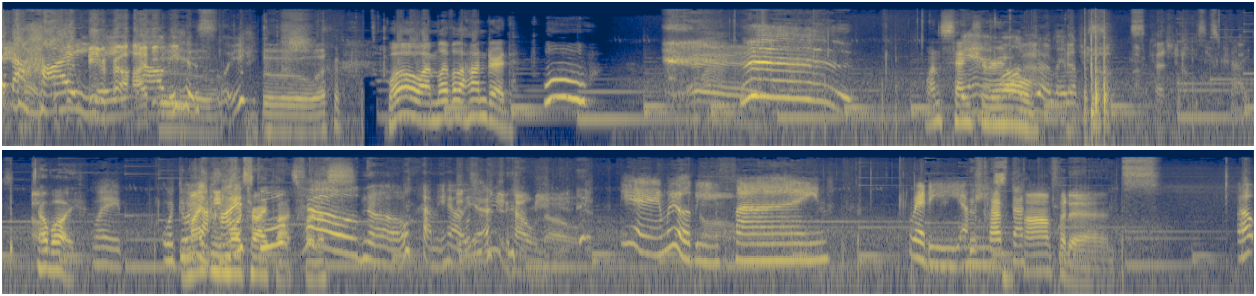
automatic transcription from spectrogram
went hiding. hiding, We were hiding. obviously. Boo. Whoa, I'm level 100. Woo! Hey. One century Damn, old. your level Catching up. I'm catching up. Jesus Christ. Oh boy. Wait, we're doing might a need high more school? tripods for this. hell no. I mean, hell What do yeah. you mean, hell no? Yeah, we'll be fine. Ready, I Just mean, have stop. confidence. Oh.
